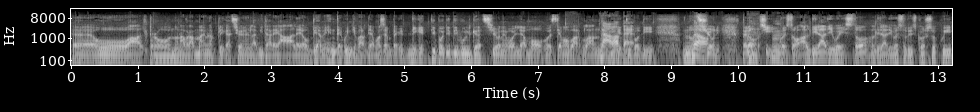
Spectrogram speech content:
eh, o altro, non avrà mai un'applicazione nella vita reale, ovviamente quindi parliamo sempre di che tipo di divulgazione vogliamo, stiamo parlando, No, di vabbè. che tipo di nozioni. Però- Però sì, questo, al di là di questo, al di là di questo discorso qui,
